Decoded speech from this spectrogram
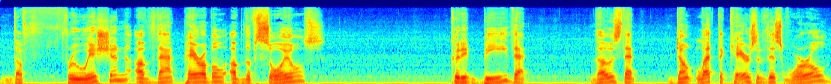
the fruition of that parable of the soils? Could it be that those that don't let the cares of this world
